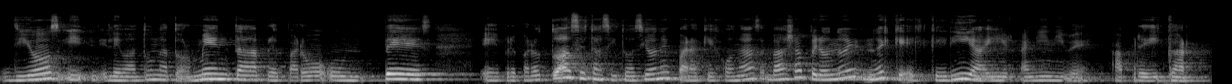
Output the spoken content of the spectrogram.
Dios levantó una tormenta, preparó un pez, eh, preparó todas estas situaciones para que Jonás vaya, pero no es, no es que él quería ir a Nínive a predicar.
